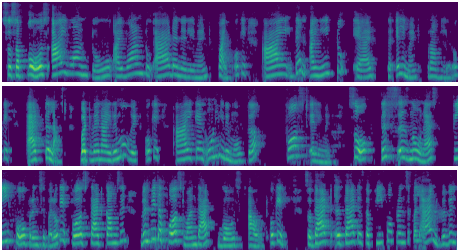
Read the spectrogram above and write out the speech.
so suppose I want to I want to add an element five. Okay, I then I need to add the element from here. Okay, at the last. But when I remove it, okay, I can only remove the first element. So this is known as FIFO principle. Okay, first that comes in will be the first one that goes out. Okay, so that uh, that is the FIFO principle, and we will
